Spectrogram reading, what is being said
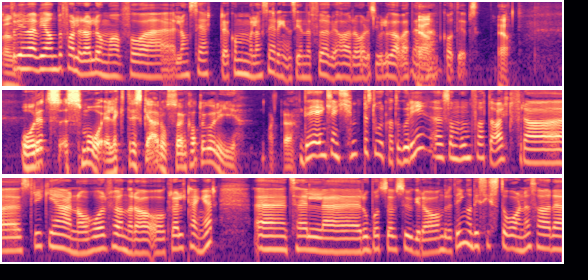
Men- Så vi, vi anbefaler alle om å få eh, lansert, komme med lanseringene sine før vi har årets julegave. Det er Ja. et godt tips. Ja. Årets småelektriske er også en kategori, Marte. Det er egentlig en kjempestor kategori eh, som omfatter alt fra strykejern og hårfønere og krølltenger eh, til eh, robotstøvsugere og andre ting. Og de siste årene så har det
